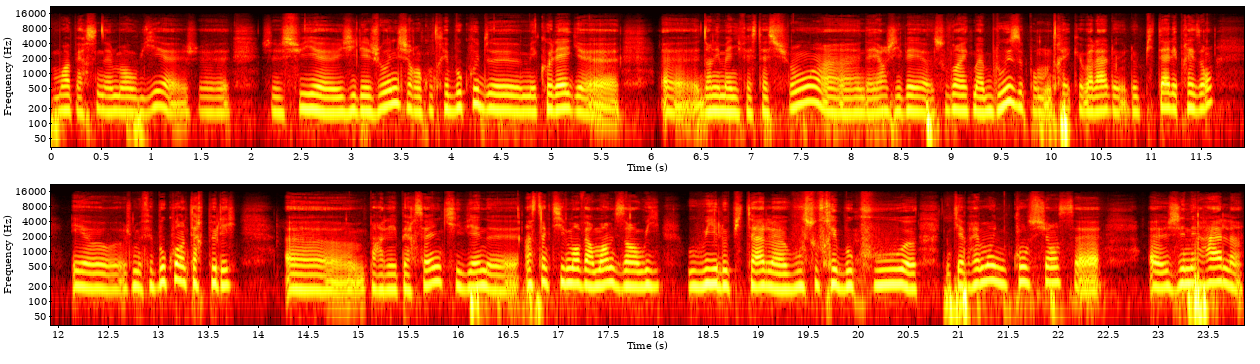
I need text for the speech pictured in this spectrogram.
Moi, personnellement, oui. je, je suis gilet jaune. J'ai rencontré beaucoup de mes collègues dans les manifestations. D'ailleurs, j'y vais souvent avec ma blouse pour montrer que voilà, l'hôpital est présent. Et euh, je me fais beaucoup interpeller euh, par les personnes qui viennent euh, instinctivement vers moi en me disant oui, oui, l'hôpital, euh, vous souffrez beaucoup. Euh, Donc il y a vraiment une conscience générale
